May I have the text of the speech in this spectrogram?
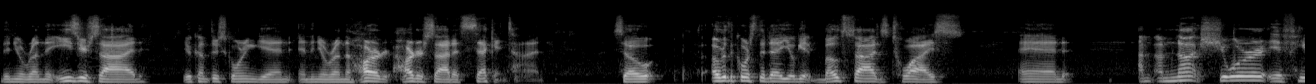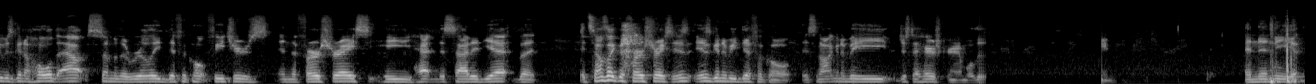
then you'll run the easier side. You'll come through scoring again, and then you'll run the hard harder side a second time. So over the course of the day, you'll get both sides twice, and I'm, I'm not sure if he was going to hold out some of the really difficult features in the first race. He hadn't decided yet, but it sounds like the first race is, is going to be difficult. It's not going to be just a hair scramble. And then the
